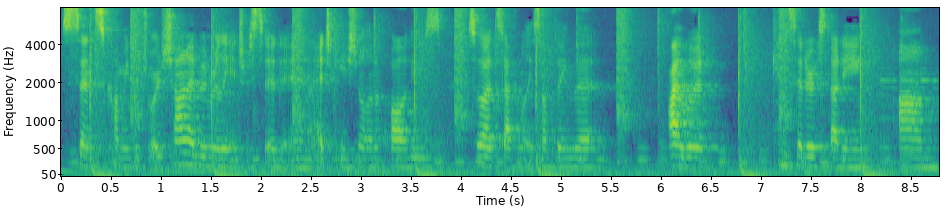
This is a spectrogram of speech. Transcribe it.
since coming to Georgetown, I've been really interested in educational inequalities. So that's definitely something that I would consider studying. Um,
